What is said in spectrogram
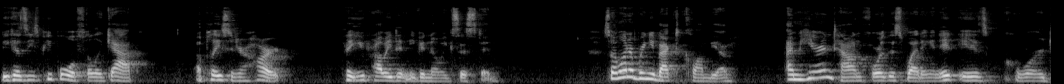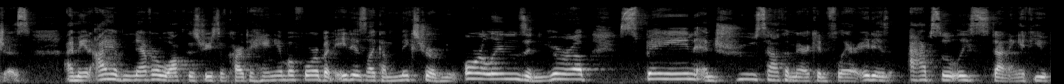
because these people will fill a gap, a place in your heart that you probably didn't even know existed. So I want to bring you back to Colombia. I'm here in town for this wedding and it is gorgeous. I mean, I have never walked the streets of Cartagena before, but it is like a mixture of New Orleans and Europe, Spain, and true South American flair. It is absolutely stunning. If you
